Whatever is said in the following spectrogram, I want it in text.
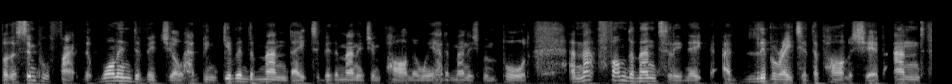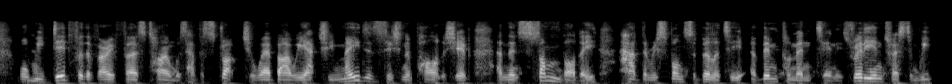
But the simple fact that one individual had been given the mandate to be the managing partner and we had a management board. And that fundamentally, Nick, uh, liberated the partnership. And what we did for the very first time was have a structure whereby we actually made a decision of partnership and then somebody had the responsibility of implementing. It's really interesting. We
